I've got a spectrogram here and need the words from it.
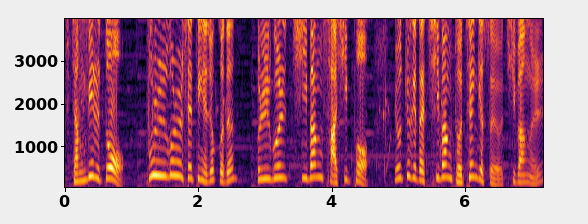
장비를 또 불굴 세팅해줬거든. 불굴 치방 40% 요쪽에다 치방 더 챙겼어요 치방을.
